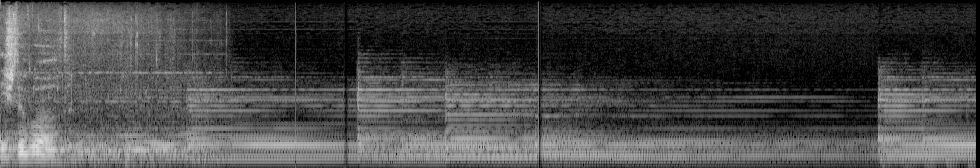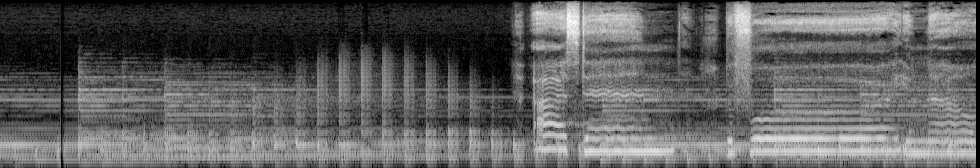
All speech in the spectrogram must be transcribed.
Change the world. I stand before you now.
